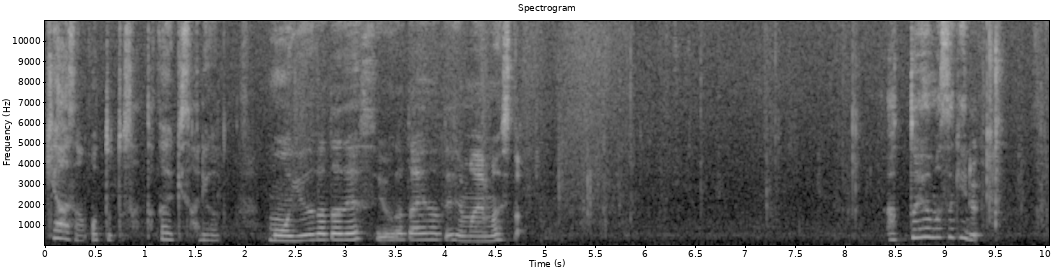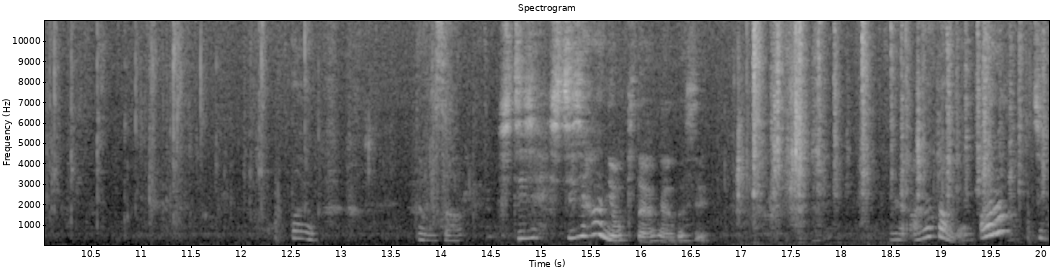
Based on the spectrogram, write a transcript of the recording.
キハさんおっとっとさん高之さんありがとう。もう夕方です。夕方になってしまいました。あっという間すぎる。だよ。でもさ7時7時半に起きたよね私。えあなたも？あら？近い。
